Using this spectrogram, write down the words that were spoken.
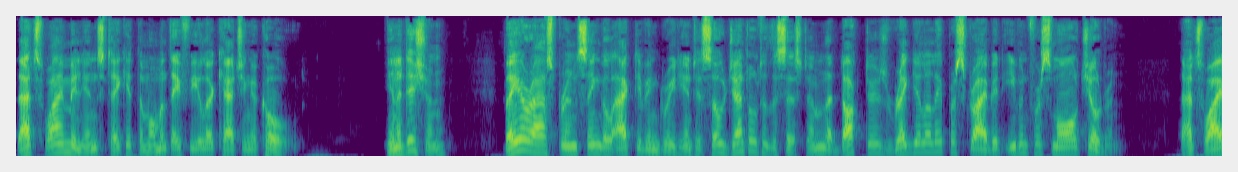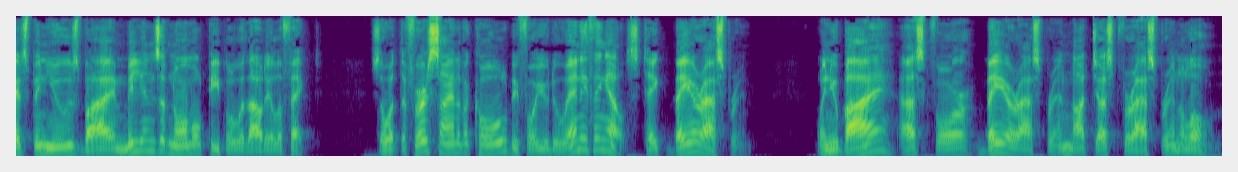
That's why millions take it the moment they feel they're catching a cold. In addition, Bayer aspirin's single active ingredient is so gentle to the system that doctors regularly prescribe it even for small children. That's why it's been used by millions of normal people without ill effect. So at the first sign of a cold, before you do anything else, take Bayer aspirin. When you buy, ask for Bayer aspirin, not just for aspirin alone.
